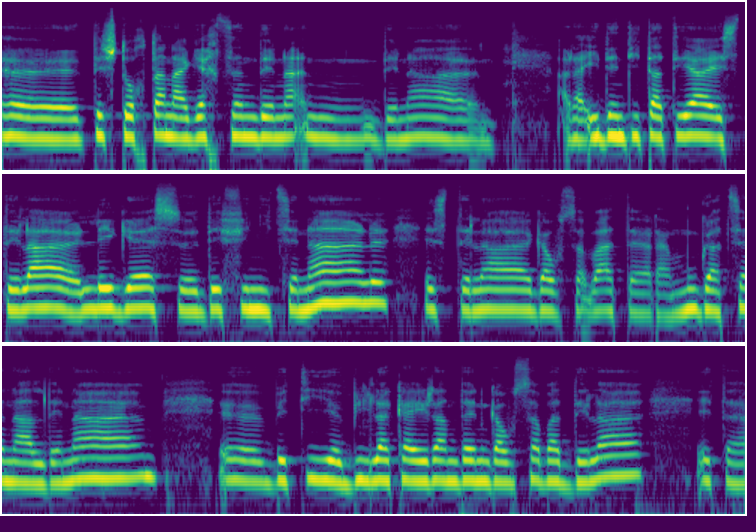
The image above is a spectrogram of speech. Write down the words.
Testo hortan agertzen dena, dena ara, identitatea ez dela legez definitzen al, ez dela gauza bat ara, mugatzen aldena, uh, beti bilaka eran den gauza bat dela, eta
